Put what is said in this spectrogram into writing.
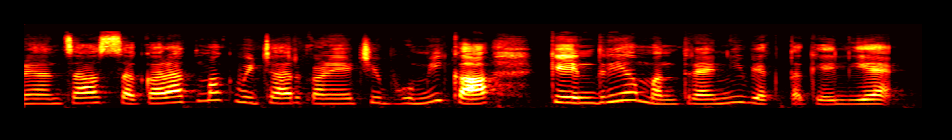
मागण्यांचा सकारात्मक विचार करण्याची भूमिका केंद्रीय मंत्र्यांनी व्यक्त केली आहे.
